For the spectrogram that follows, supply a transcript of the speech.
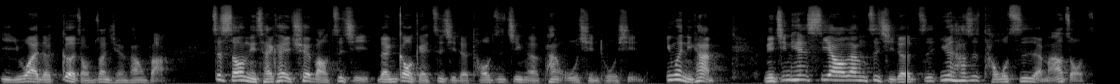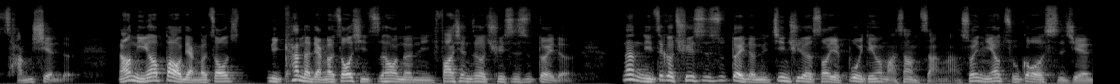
以外的各种赚钱方法，这时候你才可以确保自己能够给自己的投资金额判无期徒刑。因为你看，你今天是要让自己的资，因为他是投资人嘛，要走长线的。然后你要报两个周，你看了两个周期之后呢，你发现这个趋势是对的，那你这个趋势是对的，你进去的时候也不一定会马上涨啊，所以你要足够的时间。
